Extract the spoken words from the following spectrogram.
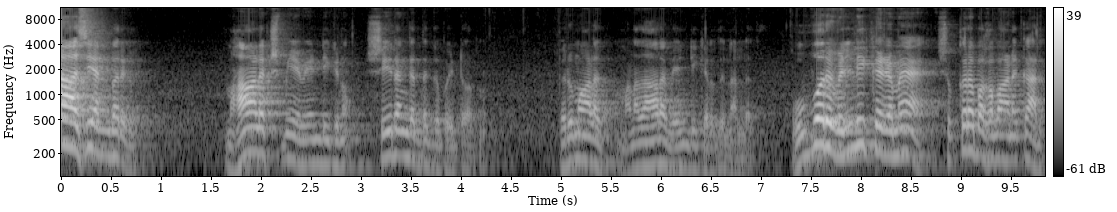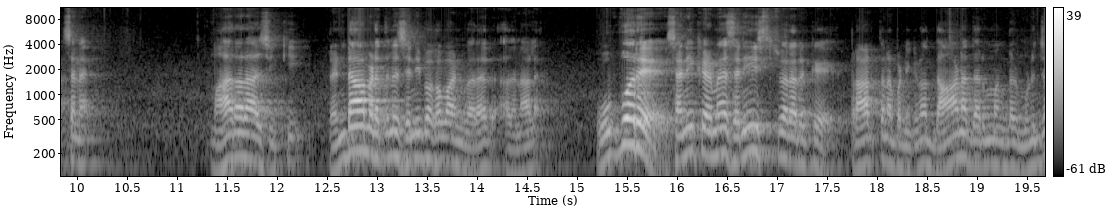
ராசி அன்பர்கள் மகாலட்சுமியை வேண்டிக்கணும். ஸ்ரீரங்கத்துக்கு போயிட்டு வரணும். பெருமாளை மனதார வேண்டிக்கிறது நல்லது. ஒவ்வொரு வெள்ளிக்கிழமை சுக்கர பகவானுக்கு அர்ச்சனை. மகர ராசிக்கு ரெண்டாம் இடத்துல சனி பகவான் வரார் அதனால் ஒவ்வொரு சனிக்கிழமை சனீஸ்வரருக்கு பிரார்த்தனை பண்ணிக்கணும். தான தர்மங்கள் முடிஞ்ச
